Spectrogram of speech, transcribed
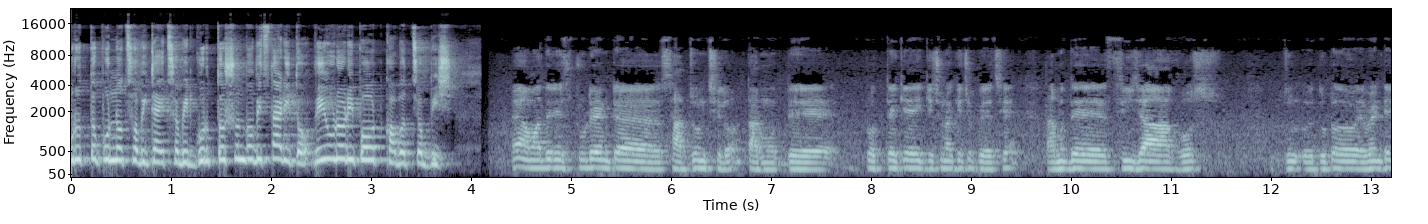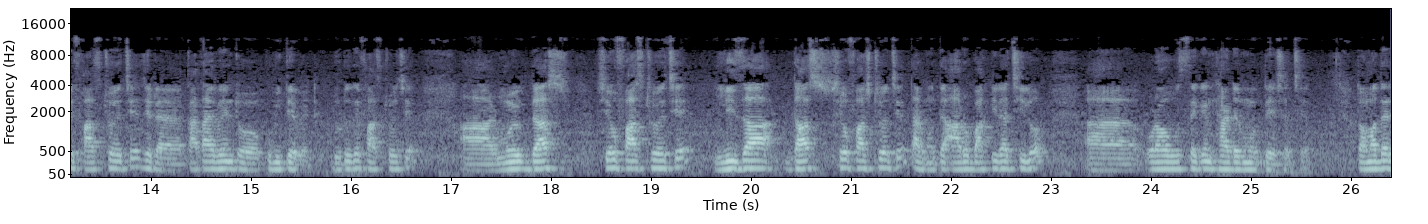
গুরুত্বপূর্ণ ছবিটা এই ছবির গুরুত্ব শুনব বিস্তারিত। ব্যুরো রিপোর্ট, খবর চব্বিশ। হ্যাঁ আমাদের স্টুডেন্ট সাতজন ছিল। তার মধ্যে প্রত্যেকেই কিছু না কিছু পেয়েছে। তার মধ্যে সৃজা ঘোষ দুটো ইভেন্টেই ফার্স্ট হয়েছে, যেটা কাতা ইভেন্ট ও কুমিতে ইভেন্ট দুটোতে ফার্স্ট হয়েছে। আর ময়ূক দাস সেও ফার্স্ট হয়েছে, লিজা দাস সেও ফার্স্ট হয়েছে, তার মধ্যে আরও বাকিরা ছিল ওরাও সেকেন্ড থার্ডের মধ্যে এসেছে। তো আমাদের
